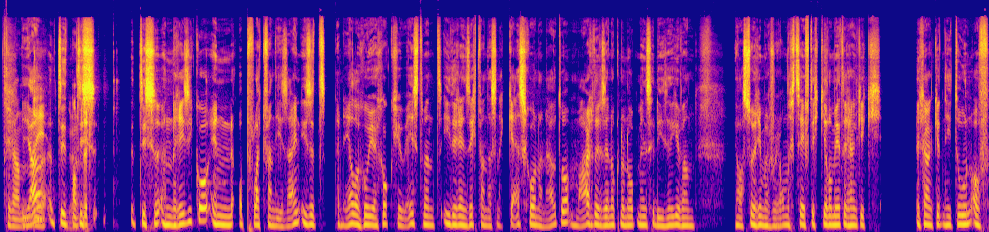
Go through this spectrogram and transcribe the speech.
te gaan... ja het, het, is, het is een risico. En op vlak van design is het een hele goede gok geweest. Want iedereen zegt van dat is een keischone auto. Maar er zijn ook een hoop mensen die zeggen van ja, sorry, maar voor 170 kilometer ga ik, ga ik het niet doen. Of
